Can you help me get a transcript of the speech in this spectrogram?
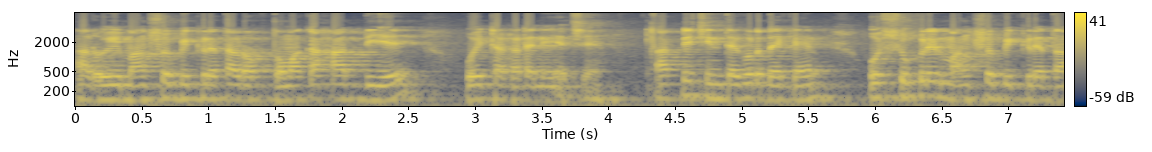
আর ওই মাংস বিক্রেতা রক্তমাখা হাত দিয়ে ওই টাকাটা নিয়েছে। আপনি চিন্তা করে দেখেন, ওই শুক্রের মাংস বিক্রেতা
